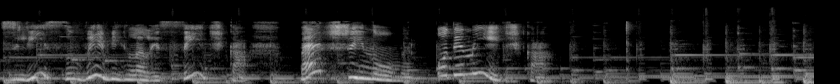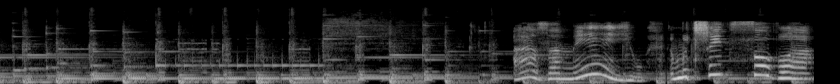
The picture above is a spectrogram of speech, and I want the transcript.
З лісу вибігла лисичка, перший номер одиничка. За нею мчить сова.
